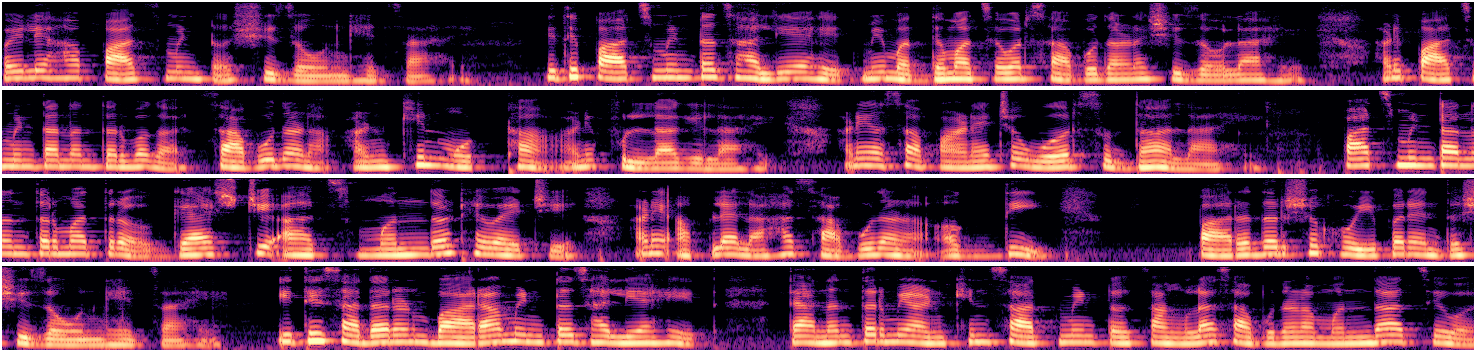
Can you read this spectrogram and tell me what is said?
पहिले हा पाच मिनटं शिजवून घ्यायचा आहे. इथे पाच मिनटं झाली आहेत. मी मध्यम आचेवर साबुदाणा शिजवला आहे. आणि पाच मिनटानंतर बघा साबुदाणा आणखीन मोठा आणि फुलला गेला आहे. आणि असा पाण्याच्या वरसुद्धा आला आहे. पाच मिनटानंतर मात्र गॅसची आच मंद ठेवायची आणि आपल्याला हा साबुदाणा अगदी पारदर्शक होईपर्यंत शिजवून घ्यायचा आहे. इथे साधारण बारा मिनटं झाली आहेत. त्यानंतर मी आणखीन सात मिनटं चांगला साबुदाणा मंद आचेवर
